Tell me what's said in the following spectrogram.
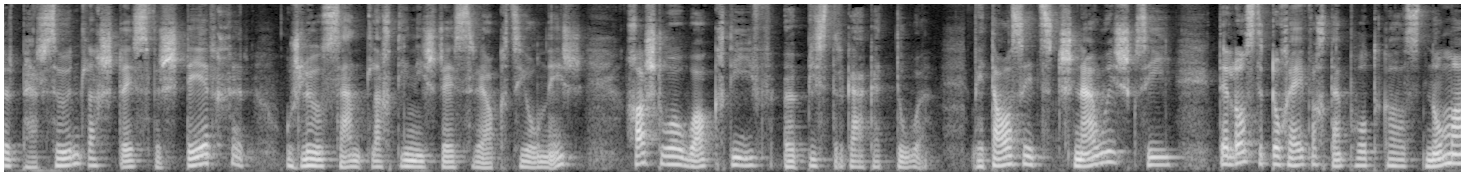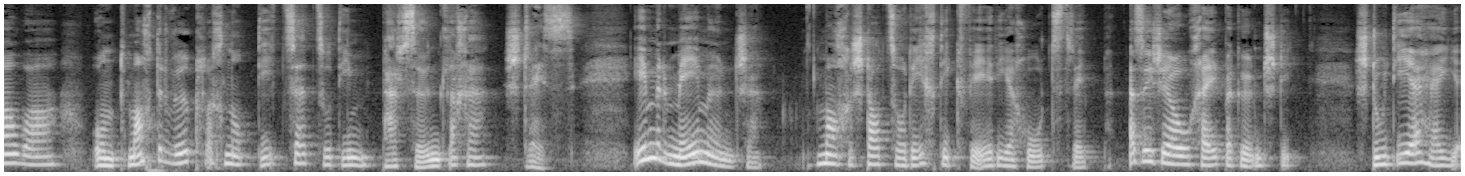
der persönliche Stressverstärker und schlussendlich deine Stressreaktion ist, kannst du auch aktiv etwas dagegen tun. Wenn das jetzt schnell war, dann lass dir doch einfach den Podcast nochmal an und mach dir wirklich Notizen zu deinem persönlichen Stress. Immer mehr Menschen machen statt so richtig Ferien Kurztrip es ist ja auch eben günstig. Studien haben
